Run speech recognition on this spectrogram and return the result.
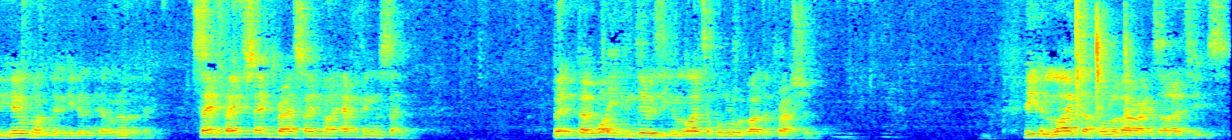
he healed one thing, he didn't heal another thing. Same faith, same prayer, same light, everything the same. But, but what he can do is he can light up all of our depression. He can light up all of our anxieties.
